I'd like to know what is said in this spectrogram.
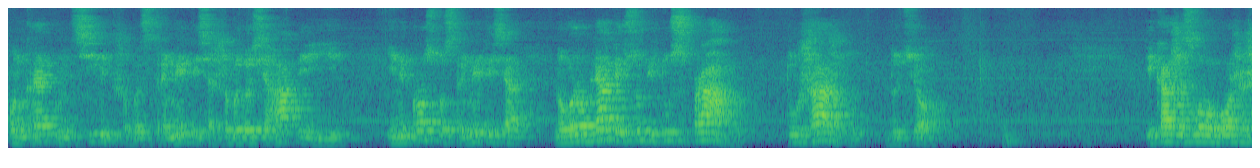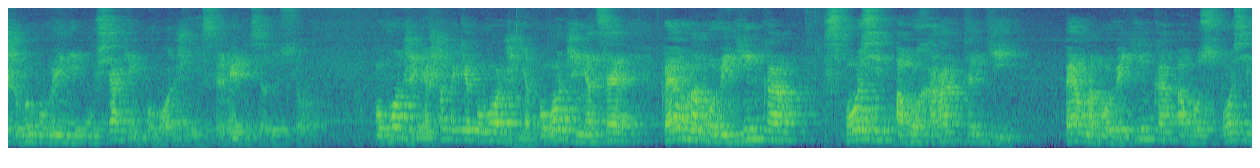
конкретну ціль, щоб стремитися, щоб досягати її. І не просто стремитися, але виробляти в собі ту справу, ту жажду до цього. І каже Слово Боже, що ми повинні у всякім поводженні стремитися до цього. Поводження, що таке поводження? Поводження це певна поведінка, спосіб або характер дій. Певна поведінка або спосіб,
